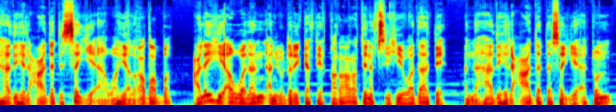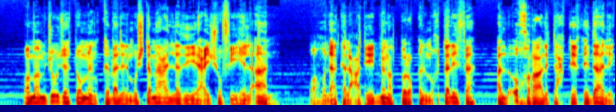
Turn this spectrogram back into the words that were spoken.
هذه العادة السيئة وهي الغضب عليه اولا أن يدرك في قرارة نفسه وذاته أن هذه العادة سيئة وممجوجة من قبل المجتمع الذي يعيش فيه الآن وهناك العديد من الطرق المختلفة الأخرى لتحقيق ذلك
